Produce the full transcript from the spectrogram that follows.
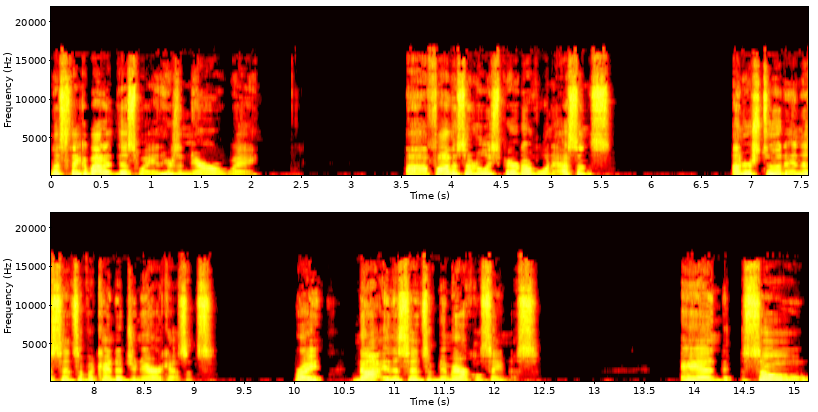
let's think about it this way. And here's a narrower way uh, Father, Son, and Holy Spirit are of one essence, understood in the sense of a kind of generic essence, right? Not in the sense of numerical sameness. And so,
